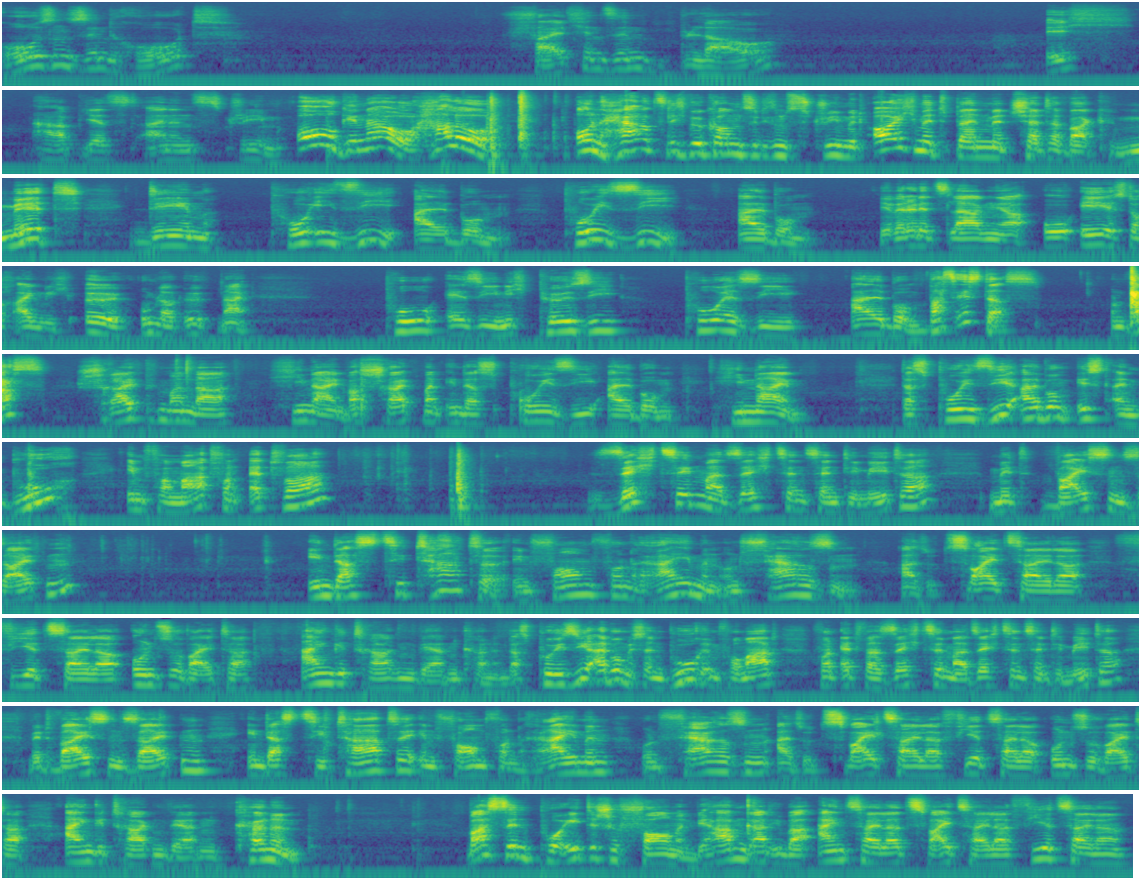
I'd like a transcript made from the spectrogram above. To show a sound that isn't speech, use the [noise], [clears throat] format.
Rosen sind rot, Pfeilchen sind blau. Ich habe jetzt einen Stream. Oh, genau. Hallo und herzlich willkommen zu diesem Stream mit euch, mit Ben, mit Chatterbug, mit dem Poesiealbum. Poesiealbum. Ihr werdet jetzt sagen, ja, OE ist doch eigentlich Ö, Umlaut Ö. Nein. Poesie, nicht Pösi, Poesiealbum. Was ist das? Und was schreibt man da hinein? Was schreibt man in das Poesiealbum hinein? Das Poesiealbum ist ein Buch im Format von etwa 16 mal 16 cm mit weißen Seiten, in das Zitate in Form von Reimen und Versen, also Zweizeiler, Vierzeiler und so weiter eingetragen werden können. Das Poesiealbum ist ein Buch im Format von etwa 16 x 16 cm mit weißen Seiten, in das Zitate in Form von Reimen und Versen, also Zweizeiler, Vierzeiler und so weiter, eingetragen werden können. Was sind poetische Formen? Wir haben gerade über Einzeiler, Zweizeiler, Vierzeiler,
